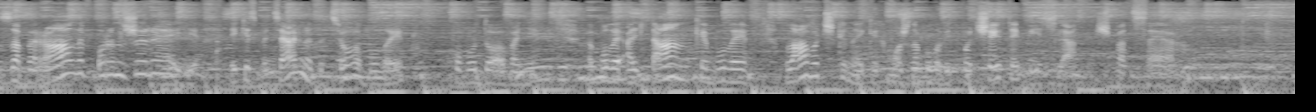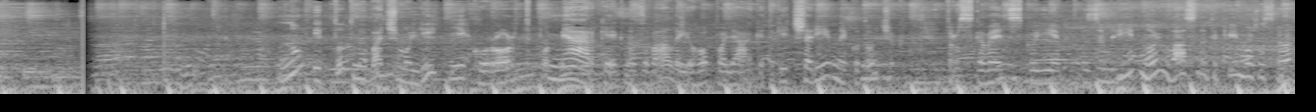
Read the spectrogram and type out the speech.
забирали в оранжереї, які спеціально до цього були побудовані. Були альтанки, були лавочки, на яких можна було відпочити після шпацеру. Тут ми бачимо літній курорт Помярки, як називали його поляки. Такий чарівний куточок Трускавецької землі. Ну і власне такий можна сказати,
